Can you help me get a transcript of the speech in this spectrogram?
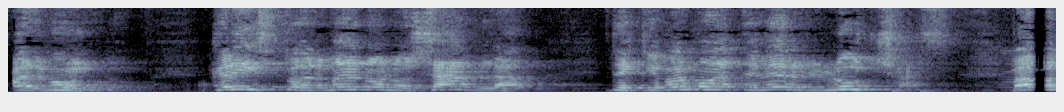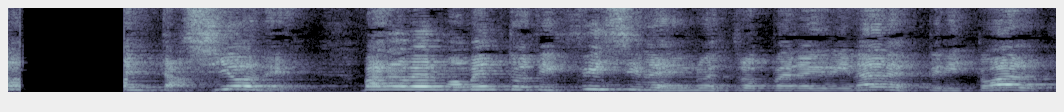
al mundo. Cristo, hermano, nos habla de que vamos a tener luchas, vamos a tener tentaciones, van a haber momentos difíciles en nuestro peregrinar espiritual,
